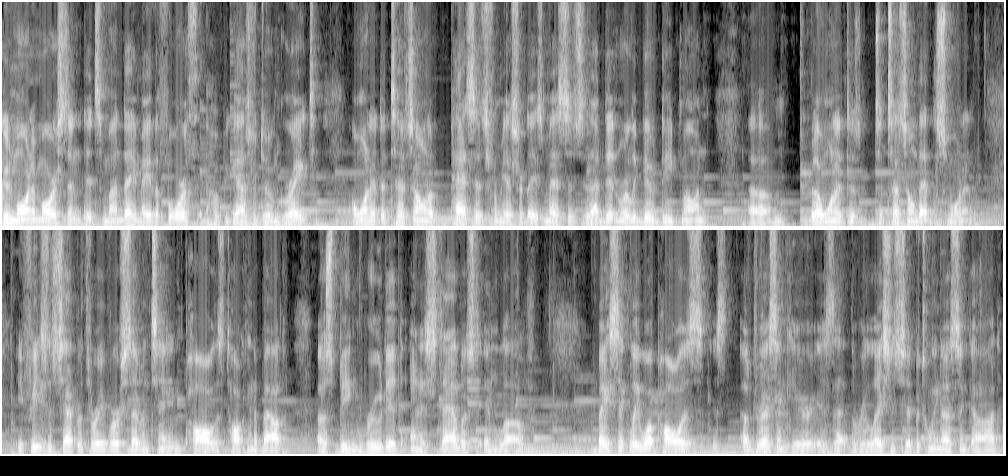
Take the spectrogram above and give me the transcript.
good morning, Morriston. It's Monday, May the 4th. I hope you guys are doing great. I wanted to touch on a passage from yesterday's message that I didn't really go deep on, um, but I wanted to, to touch on that this morning. Ephesians chapter 3, verse 17, Paul is talking about us being rooted and established in love. Basically, what Paul is, is addressing here is that the relationship between us and God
